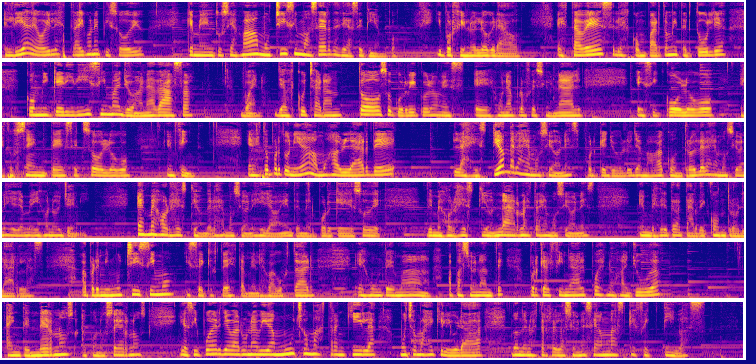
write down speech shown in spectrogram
El día de hoy les traigo un episodio que me entusiasmaba muchísimo hacer desde hace tiempo y por fin lo he logrado. Esta vez les comparto mi tertulia con mi queridísima Joana Daza. Bueno, ya escucharán todo su currículum, es, es una profesional, es psicólogo, es docente, es sexólogo, en fin. En esta oportunidad vamos a hablar de la gestión de las emociones, porque yo lo llamaba control de las emociones y ella me dijo, no, Jenny, es mejor gestión de las emociones y ya van a entender por qué eso de, de mejor gestionar nuestras emociones en vez de tratar de controlarlas. Aprendí muchísimo y sé que a ustedes también les va a gustar. Es un tema apasionante porque al final pues nos ayuda a entendernos, a conocernos y así poder llevar una vida mucho más tranquila, mucho más equilibrada, donde nuestras relaciones sean más efectivas,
